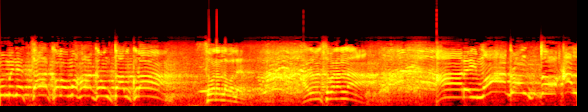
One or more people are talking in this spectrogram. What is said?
মুমিনের চাক হলো মহাগ্রন্থ আল কোরআন। সুবান আল্লাহ বলেন। সুবান আল্লাহ আর এই মহাগ্রন্থ আল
